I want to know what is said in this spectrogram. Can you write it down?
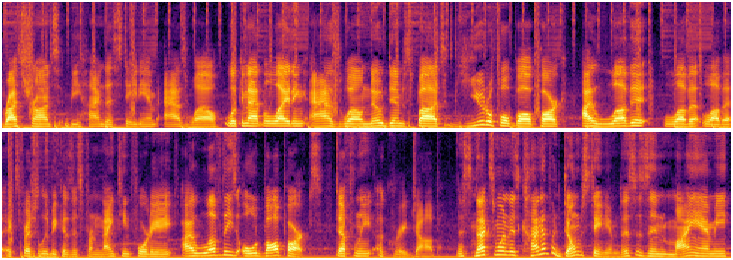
restaurants behind the stadium as well. Looking at the lighting as well, no dim spots, beautiful ballpark. I love it, love it, love it, especially because it's from 1948. I love these old ballparks. Definitely a great job. This next one is kind of a dome stadium. This is in Miami.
